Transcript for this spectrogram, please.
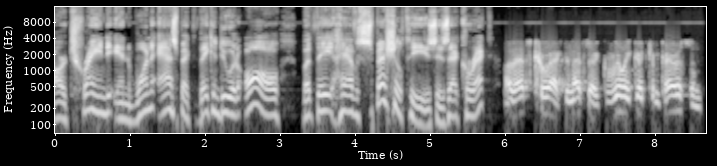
are trained in one aspect. They can do it all, but they have specialties. Is that correct? Oh, that's correct, and that's a really good comparison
